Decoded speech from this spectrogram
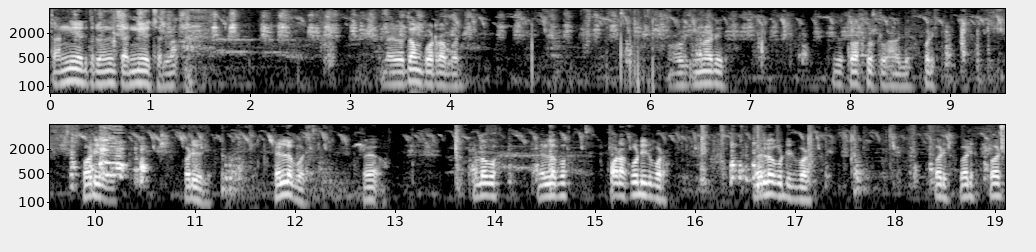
தண்ணி எடுத்துகிட்டு வந்து தண்ணி வச்சிடலாம். இந்த தான் போடுறா பாரு. அதுக்கு முன்னாடி இதை துரத்து விட்டுலாம் வெளியே. பொடி. பொடி வெளியே. பொடி வெளியே. வெளில போடு. வெ- உள்ள போ. வெளில போ. போடா கூட்டிகிட்டு போடா. வெளில கூட்டிகிட்டு போடா. படி படி பொடி.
